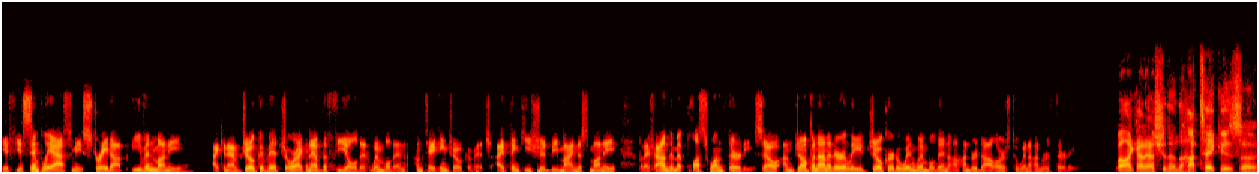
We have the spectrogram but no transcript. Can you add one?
If you simply ask me straight up, even money, I can have Djokovic or I can have the field at Wimbledon. I'm taking Djokovic. I think he should be minus money, but I found him at plus 130. So I'm jumping on it early. Joker to win Wimbledon, $100 to win 130. Well, I got to ask you then. The hot take is uh,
